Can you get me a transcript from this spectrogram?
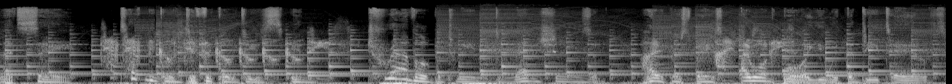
let's say, technical difficulties in travel between dimensions and hyperspace, I won't bore you with the details.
